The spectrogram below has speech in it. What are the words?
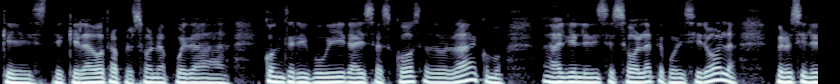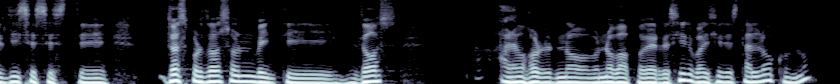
que, este, que la otra persona pueda contribuir a esas cosas, ¿verdad? Como a alguien le dices hola, te puede decir hola, pero si le dices este, dos por dos son 22, a lo mejor no, no va a poder decir, va a decir está loco, ¿no?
